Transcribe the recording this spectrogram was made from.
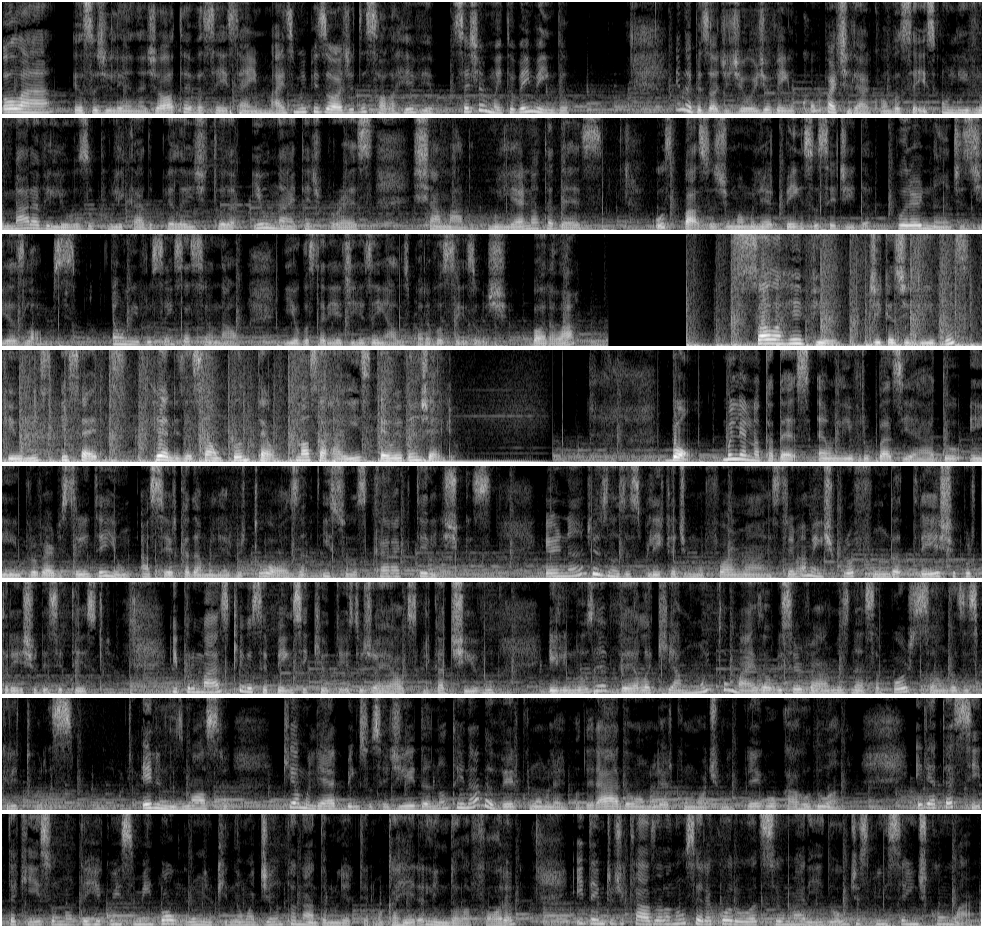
Olá, eu sou Juliana J e você está em mais um episódio do Sola Review. Seja muito bem-vindo! E no episódio de hoje eu venho compartilhar com vocês um livro maravilhoso publicado pela editora United Press chamado Mulher Nota 10 Os Passos de uma Mulher Bem-Sucedida, por Hernandes Dias Lopes. É um livro sensacional e eu gostaria de resenhá-los para vocês hoje. Bora lá? Sola Review Dicas de livros, filmes e séries. Realização Plantel. Nossa raiz é o Evangelho. Bom, Mulher Nota 10 é um livro baseado em Provérbios 31 acerca da mulher virtuosa e suas características. Hernandes nos explica de uma forma extremamente profunda, trecho por trecho desse texto. E por mais que você pense que o texto já é autoexplicativo, ele nos revela que há muito mais a observarmos nessa porção das Escrituras. Ele nos mostra que a mulher bem-sucedida não tem nada a ver com uma mulher empoderada ou uma mulher com um ótimo emprego ou carro do ano. Ele até cita que isso não tem reconhecimento algum, que não adianta nada a mulher ter uma carreira linda lá fora e dentro de casa ela não ser a coroa de seu marido ou displicente com o lar.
